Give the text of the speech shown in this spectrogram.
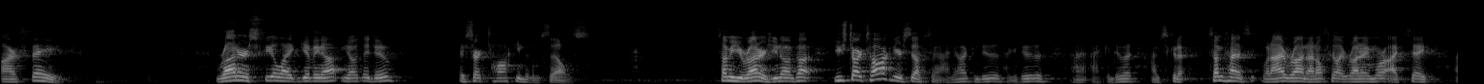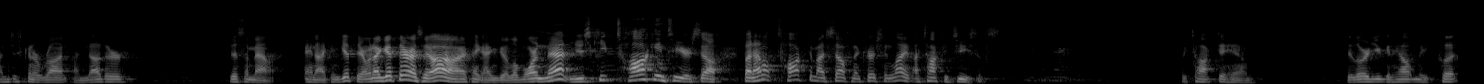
our faith. Runners feel like giving up. You know what they do? They start talking to themselves. Some of you runners, you know I'm talking. You start talking to yourself. Say, I know I can do this. I can do this. I, I can do it. I'm just to. Sometimes when I run, I don't feel like running anymore. I say, I'm just to run another this amount. And I can get there. When I get there, I say, Oh, I think I can do a little more than that. And you just keep talking to yourself. But I don't talk to myself in the Christian life. I talk to Jesus. Amen. We talk to Him. Say, Lord, you can help me put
